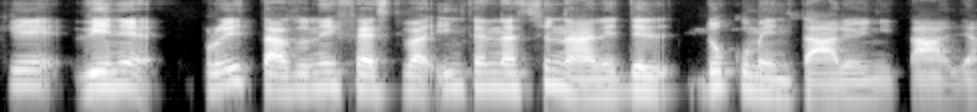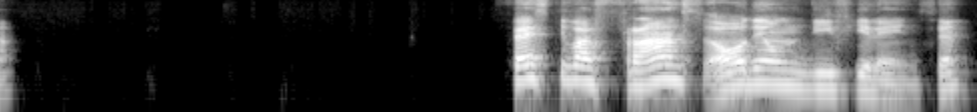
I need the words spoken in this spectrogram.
che viene proiettato nei festival internazionali del documentario in Italia. Festival France Odeon di Firenze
